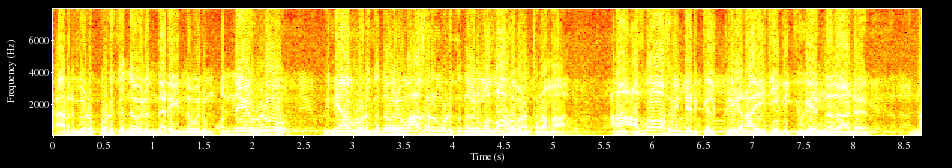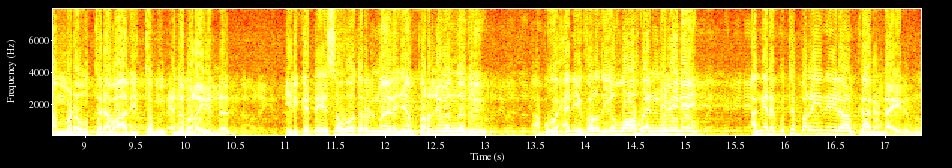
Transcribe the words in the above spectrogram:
കാരണം ഇവിടെ കൊടുക്കുന്നവനും തരയുന്നവനും ഒന്നേ ഉള്ളൂ. ദുനിയാവ് കൊടുക്കുന്നവനും ആഹ്റം കൊടുക്കുന്നവനും അള്ളാഹു മാത്രമാണ് ആ അള്ളാഹുവിന്റെ അടുക്കൽ ക്ലിയറായി ജീവിക്കുക എന്നതാണ് നമ്മുടെ ഉത്തരവാദിത്വം എന്ന് പറയുന്നത്. ഇരിക്കട്ടെ സഹോദരന്മാരെ ഞാൻ പറഞ്ഞു വന്നത് അബൂ ഹനീഫ് റളിയല്ലാഹു അൻഹുവിനെ അങ്ങനെ കുറ്റം പറയുന്നതിൽ ആൾക്കാരുണ്ടായിരുന്നു.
